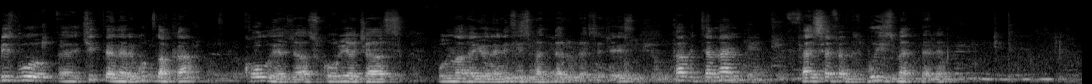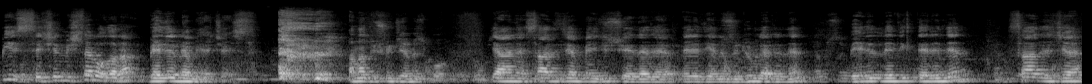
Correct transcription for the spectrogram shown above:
Biz bu e, kitleleri mutlaka kollayacağız, koruyacağız. Bunlara yönelik hizmetler üreteceğiz. Tabii temel felsefemiz bu hizmetleri biz seçilmişler olarak belirlemeyeceğiz. Ana düşüncemiz bu. Yani sadece meclis üyeleri, belediyenin müdürlerinin belirlediklerinin sadece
